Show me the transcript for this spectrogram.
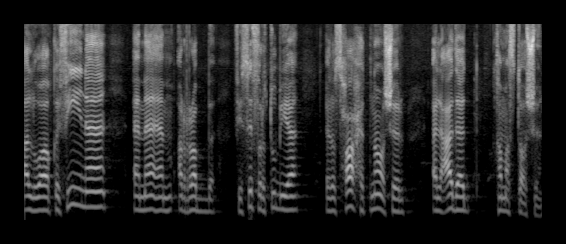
الواقفين أمام الرب. في سفر طوبيا الإصحاح 12 العدد 15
